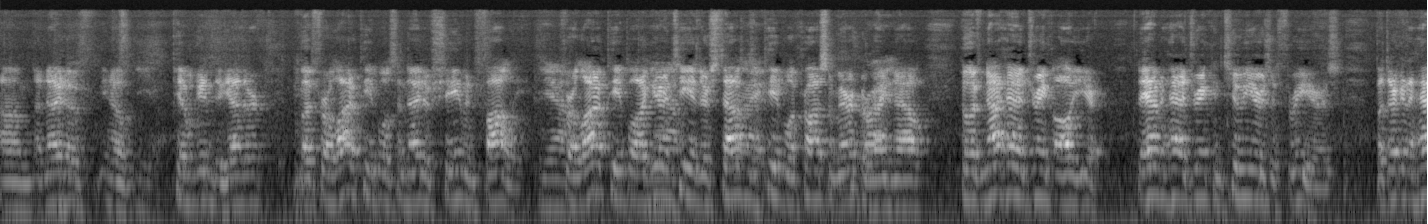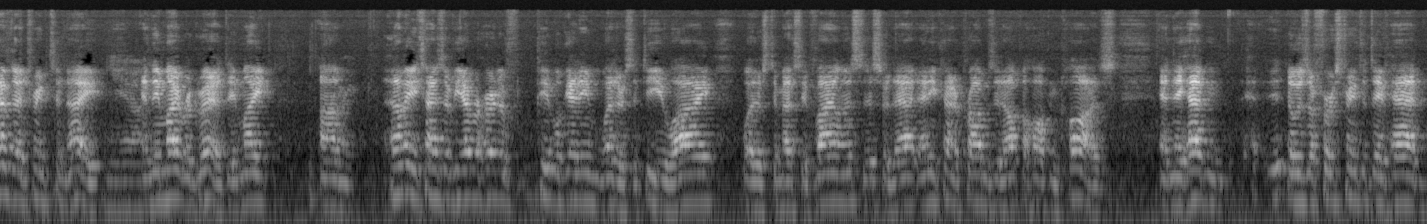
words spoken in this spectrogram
Um, a night of, you know, people getting together. But for a lot of people, it's a night of shame and folly. Yeah. For a lot of people, I guarantee yeah. you, there's thousands right. of people across America right. right now who have not had a drink all year. They haven't had a drink in two years or three years, but they're going to have that drink tonight, yeah. and they might regret it. They might. Um, right. How many times have you ever heard of people getting, whether it's a DUI whether it's domestic violence, this or that, any kind of problems that alcohol can cause. And they hadn't, it was the first drink that they've had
